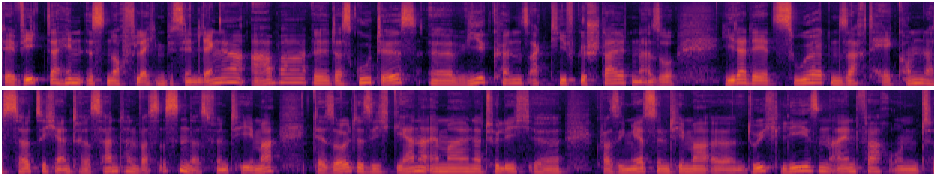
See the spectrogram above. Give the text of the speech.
Der Weg dahin ist noch vielleicht ein bisschen länger, aber äh, das Gute ist, äh, wir können es aktiv gestalten. Also jeder, der jetzt zuhört und sagt, hey komm, das hört sich ja interessant an, was ist denn das für ein Thema, der sollte sich gerne einmal natürlich äh, quasi mehr zu dem Thema äh, durchlesen einfach und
